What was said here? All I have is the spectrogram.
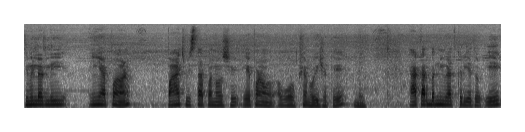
સિમિલરલી અહીંયા પણ પાંચ વિસ્થાપનો છે, એ પણ ઓપ્શન હોઈ શકે નહીં. આ કાર્બનની વાત કરીએ તો એક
